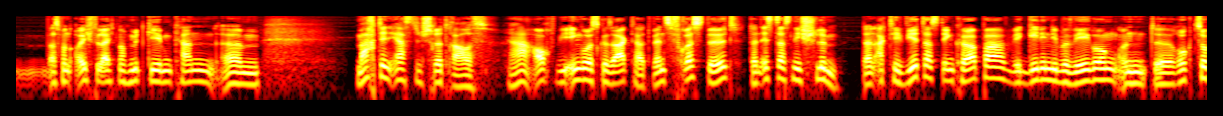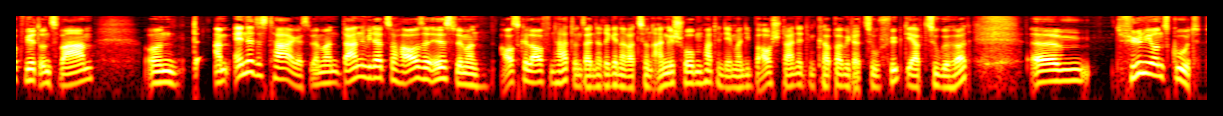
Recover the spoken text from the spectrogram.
was man euch vielleicht noch mitgeben kann. Ähm, macht den ersten Schritt raus. Ja, auch wie Ingo es gesagt hat, wenn es fröstelt, dann ist das nicht schlimm. Dann aktiviert das den Körper, wir gehen in die Bewegung und äh, ruckzuck wird uns warm. Und am Ende des Tages, wenn man dann wieder zu Hause ist, wenn man ausgelaufen hat und seine Regeneration angeschoben hat, indem man die Bausteine dem Körper wieder zufügt, ihr habt zugehört, ähm, fühlen wir uns gut.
